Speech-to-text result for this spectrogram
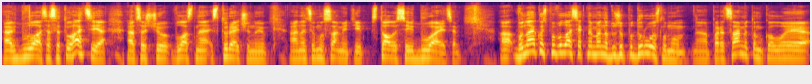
а, відбувалася ситуація. Все, що власне з Туреччиною на цьому саміті сталося і відбувається. Вона якось повелася, як на мене, дуже по-дорослому перед самітом, коли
